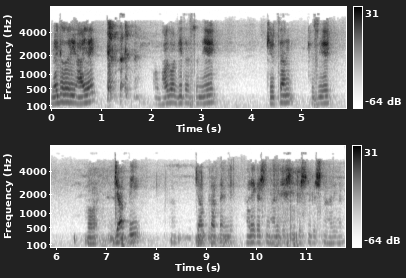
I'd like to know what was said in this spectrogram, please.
रेगुलरली आए। और भगवत गीता सुनिए। कीर्तन और जब भी जब करते हैं, हरे कृष्ण हरे कृष्ण कृष्ण कृष्ण, हरे हरे।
